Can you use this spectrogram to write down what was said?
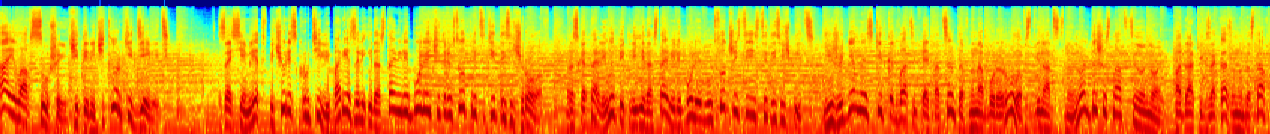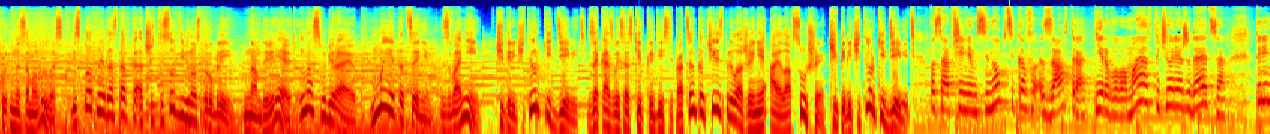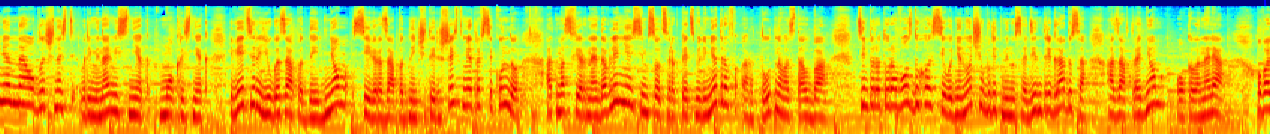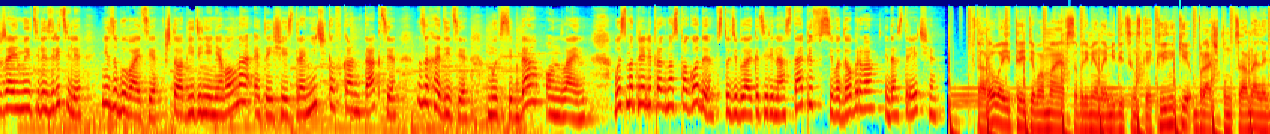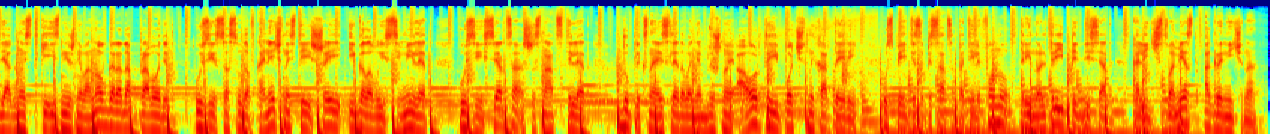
I Love Sushi 4 четверки 9. За 7 лет в Печоре скрутили, порезали и доставили более 430 тысяч роллов. Раскатали, выпекли и доставили более 260 тысяч пиц. Ежедневная скидка 25% на наборы роллов с 12.00 до 16.00. Подарки к заказам на доставку и на самовывоз. Бесплатная доставка от 690 рублей. Нам доверяют, нас выбирают. Мы это ценим. Звони 4 четверки 9. Заказывай со скидкой 10% через приложение I Love Sushi. 4 четверки 9. По сообщениям синоптиков, завтра, 1 мая, в Печоре ожидается переменная облачность, временами снег, мокрый снег. Ветер юго-западный, днем северо-западный 4-6 метров в секунду. Атмосферное давление 745 миллиметров ртутного столба. Температура воздуха сегодня ночью будет минус 1-3 градуса, а завтра днем около 0. Уважаемые телезрители, не забывайте, что объединение Объединение «Волна» – это еще и страничка ВКонтакте. Заходите, мы всегда онлайн. Вы смотрели прогноз погоды? В студии была Екатерина Остапьев. Всего доброго и до встречи. 2 и 3 мая в современной медицинской клинике врач функциональной диагностики из Нижнего Новгорода проводит УЗИ сосудов конечностей, шеи и головы с 7 лет, УЗИ сердца с 16 лет, дуплексное исследование брюшной аорты и почечных артерий. Успейте записаться по телефону 303 50. Количество мест ограничено.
